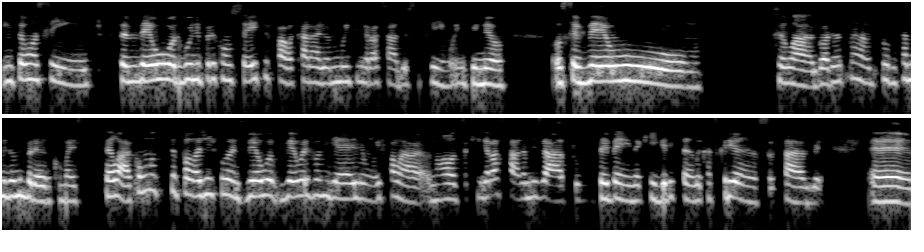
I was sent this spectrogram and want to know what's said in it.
Então, assim, tipo, você vê o Orgulho e Preconceito e fala, caralho, é muito engraçado esse primo, entendeu? Você vê o sei lá, agora tá, tô, tá me dando branco, mas sei lá, como você falou, a gente falou antes, ver o, ver o Evangelion e falar, nossa, que engraçado a Misato bebendo aqui, gritando com as crianças, sabe? É,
